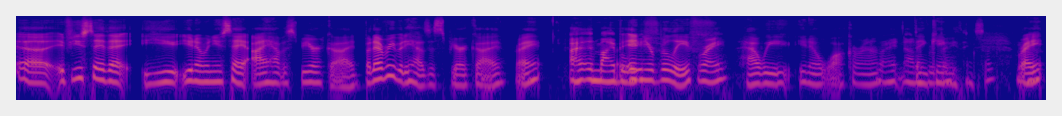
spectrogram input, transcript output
uh, if you say that you, you know, when you say I have a spirit guide, but everybody has a spirit guide, right? I, in my belief, In your belief, right, How we, you know, walk around, right. Not thinking, everybody thinks so. Mhm. right?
